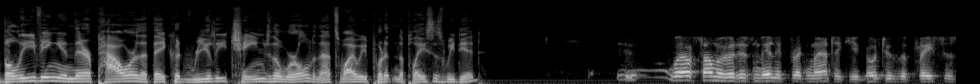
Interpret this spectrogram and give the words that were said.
believing in their power that they could really change the world, and that's why we put it in the places we did? Well, some of it is merely pragmatic. You go to the places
